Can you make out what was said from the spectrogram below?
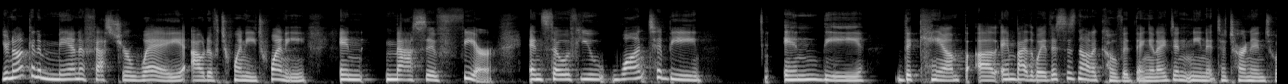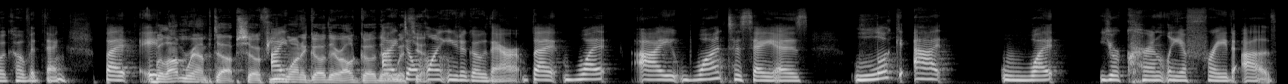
You're not going to manifest your way out of 2020 in massive fear. And so if you want to be in the the camp uh, and by the way this is not a covid thing and i didn't mean it to turn into a covid thing but it, well, I'm ramped up. So if you I- want to go there, I'll go there I don't you. want you to go there. But what I want to say is look at what you're currently afraid of.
